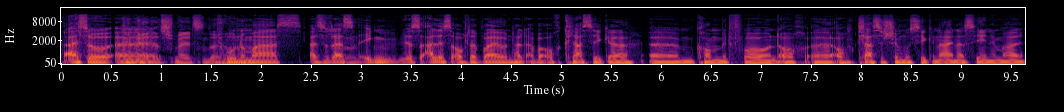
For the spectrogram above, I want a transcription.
Also äh, die werden jetzt schmelzen da. Bruno Mars, also da ist mhm. irgendwie ist alles auch dabei und halt aber auch Klassiker ähm, kommen mit vor und auch äh, auch klassische Musik in einer Szene mal.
